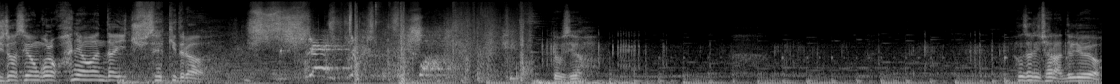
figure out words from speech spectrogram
쥐저 세운 걸 환영한다 이 쥐새끼들아. 여보세요? 형사님 잘 안 들려요.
